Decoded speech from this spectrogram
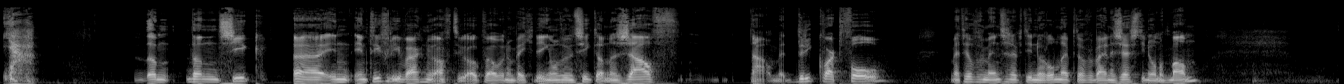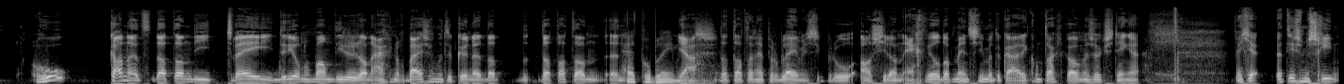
ja, dan, dan zie ik eh, in, in Tivoli, waar ik nu af en toe ook wel weer een beetje dingen om doen, zie ik dan een zaal nou, met drie kwart vol. Met heel veel mensen. Dan heb je het in de ronde heb je het over bijna 1600 man. Hoe kan het dat dan die twee, 300 man die er dan eigenlijk nog bij zou moeten kunnen, dat dat, dat, dat dan een, Het probleem ja, is. dat dat dan het probleem is. Ik bedoel, als je dan echt wil dat mensen die met elkaar in contact komen en zulke dingen. Weet je, het is misschien.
